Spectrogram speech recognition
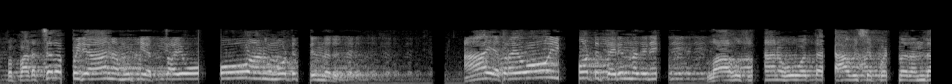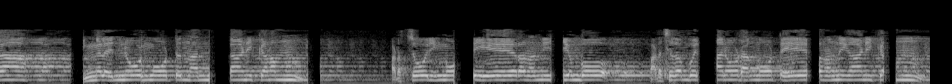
ഇപ്പൊ പടച്ചതപ്പുരാ നമുക്ക് എത്രയോ ആണ് ഇങ്ങോട്ട് തരുന്നത്. ആ എത്രയോ ഇങ്ങോട്ട് തരുന്നതിന് അള്ളാഹു സുഹാനുഭൂവത്തെ ആവശ്യപ്പെടുന്നത് എന്താ? നിങ്ങൾ എന്നോട് ഇങ്ങോട്ട് നന്ദി കാണിക്കണം. പടച്ചോൻ ഇങ്ങോട്ട് ഏറെ നന്ദി ചെയ്യുമ്പോ പടച്ചതമ്പുരാനോട് അങ്ങോട്ട് ഏറെ നന്ദി കാണിക്കണം.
